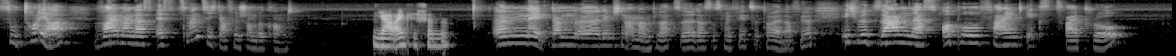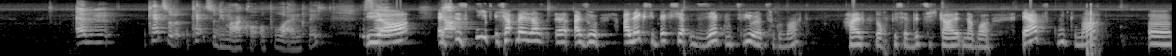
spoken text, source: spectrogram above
zu teuer, weil man das S20 dafür schon bekommt. Ja, eigentlich schon, ne? Ähm, nee, dann äh, nehme ich einen anderen Platz. Äh, das ist mir viel zu teuer dafür. Ich würde sagen, das Oppo Find X2 Pro. Ähm, kennst du, kennst du die Marke Oppo eigentlich? Ist Ja, halt- es ja. ist gut. Ich habe mir das, äh, also Alexi Bexi hat ein sehr gutes Video dazu gemacht. Halt noch ein bisschen witzig gehalten, aber er hat es gut gemacht. Äh,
